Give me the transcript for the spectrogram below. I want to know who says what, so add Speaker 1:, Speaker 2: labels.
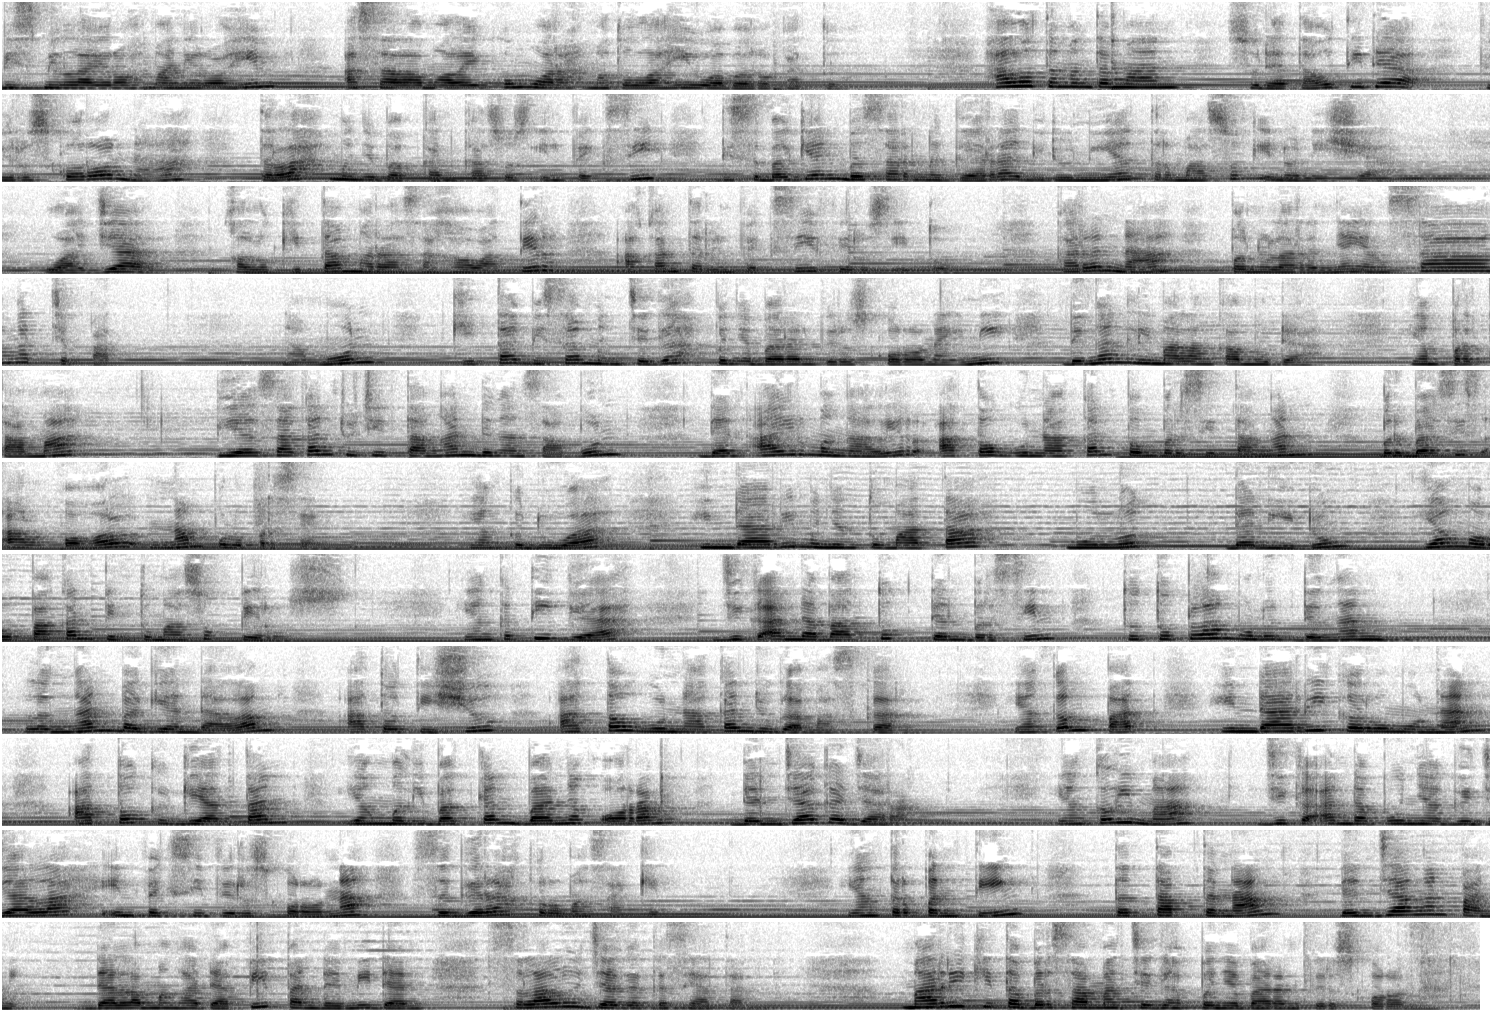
Speaker 1: Bismillahirrohmanirrohim Assalamualaikum warahmatullahi wabarakatuh. Halo teman-teman, sudah tahu tidak virus corona telah menyebabkan kasus infeksi di sebagian besar negara di dunia termasuk Indonesia. Wajar kalau kita merasa khawatir akan terinfeksi virus itu karena penularannya yang sangat cepat namun, kita bisa mencegah penyebaran virus corona ini dengan lima langkah mudah. Yang pertama, biasakan cuci tangan dengan sabun dan air mengalir atau gunakan pembersih tangan berbasis alkohol 60%. Yang kedua, hindari menyentuh mata, mulut, dan hidung yang merupakan pintu masuk virus. Yang ketiga, jika Anda batuk dan bersin, tutuplah mulut dengan lengan bagian dalam atau tisu atau gunakan juga masker. Yang keempat, hindari kerumunan atau kegiatan yang melibatkan banyak orang dan jaga jarak. Yang kelima, jika Anda punya gejala infeksi virus corona, segera ke rumah sakit. Yang terpenting, tetap tenang dan jangan panik dalam menghadapi pandemi dan selalu jaga kesehatan. Mari kita bersama cegah penyebaran virus corona.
